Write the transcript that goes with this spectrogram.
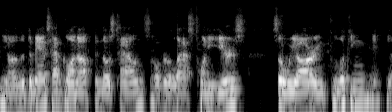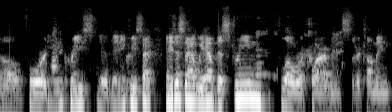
you know, the demands have gone up in those towns over the last 20 years. So we are in, looking, you know, for an increase uh, to increase that. And just that we have the stream flow requirements that are coming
